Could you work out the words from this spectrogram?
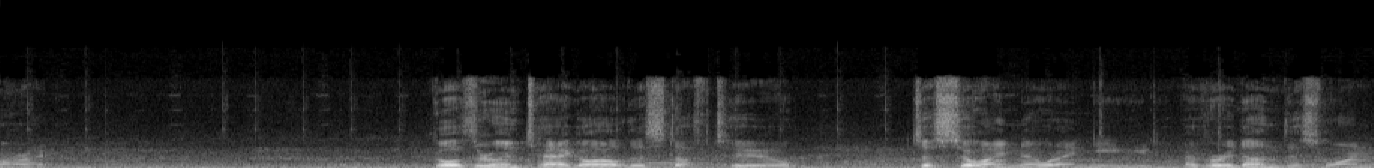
Alright. Go through and tag all this stuff too. Just so I know what I need. I've already done this one.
